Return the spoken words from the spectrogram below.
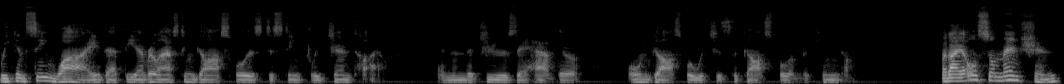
we can see why that the everlasting gospel is distinctly Gentile and then the Jews they have their own gospel, which is the gospel of the kingdom. But I also mentioned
